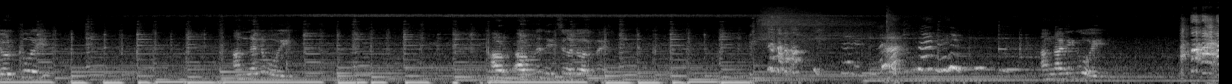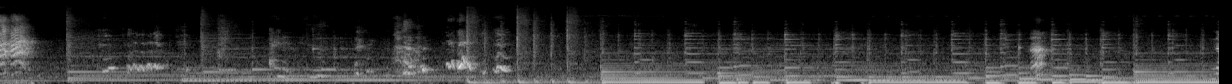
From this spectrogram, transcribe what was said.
എവിടെ പോയി? അങ്ങനെ പോയി. അവിടുന്ന് തിരിച്ചങ്ങോട്ട് വന്നേ അങ്ങാടിക്ക് പോയി ഏ? ന.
